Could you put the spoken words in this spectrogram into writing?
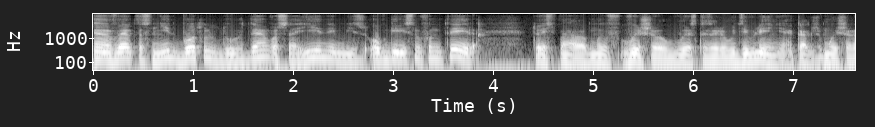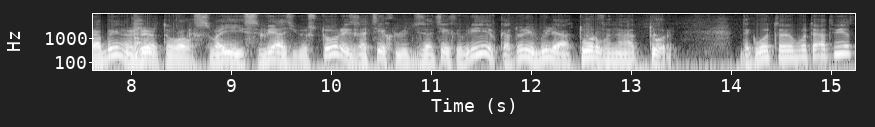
Э, Вертас нит ботл дурдем восаиды миз обгерисн фунтейра. То есть а, мы выше высказали удивление, как же мой Шарабейн жертвовал своей связью с Торой за тех людей, за тех евреев, которые были оторваны от Торы. Так вот, э, вот и ответ.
